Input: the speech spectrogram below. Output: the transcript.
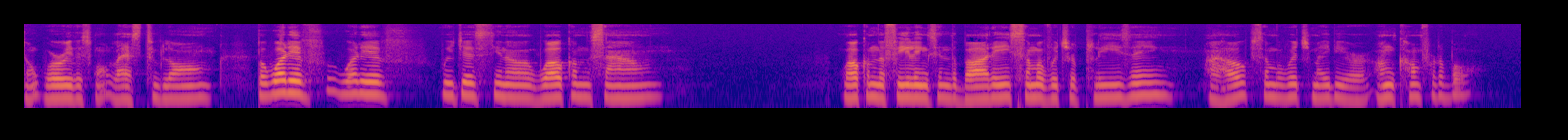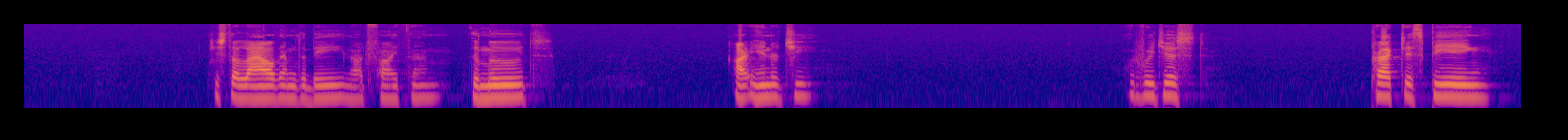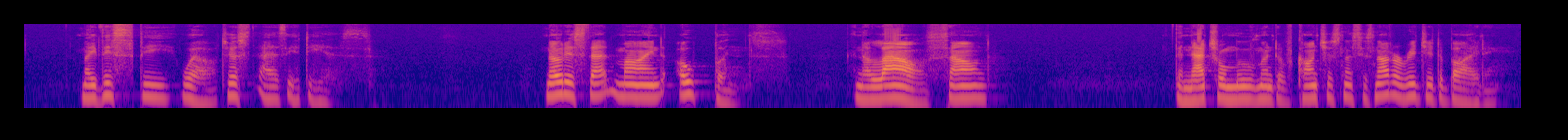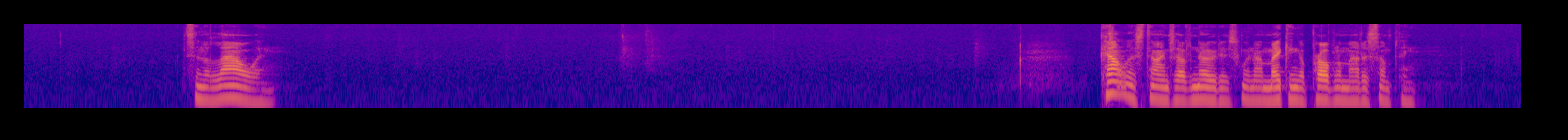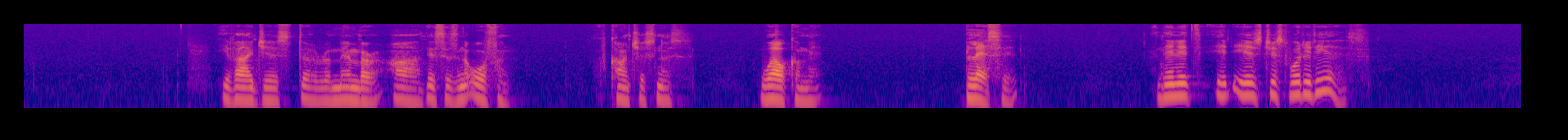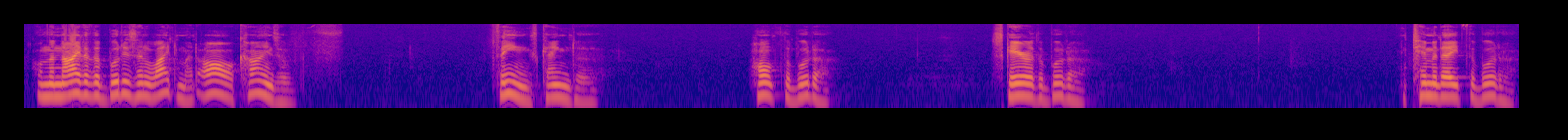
don't worry, this won't last too long. But what if, what if we just, you know, welcome the sound, welcome the feelings in the body, some of which are pleasing, I hope, some of which maybe are uncomfortable. Just allow them to be, not fight them. The moods, our energy. Would we just practice being, may this be well, just as it is? Notice that mind opens and allows sound. The natural movement of consciousness is not a rigid abiding, it's an allowing. Countless times I've noticed when I'm making a problem out of something, if I just uh, remember, ah, this is an orphan of consciousness, welcome it, bless it. Then it, it is just what it is. On the night of the Buddha's enlightenment, all kinds of things came to haunt the Buddha, scare the Buddha, intimidate the Buddha,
